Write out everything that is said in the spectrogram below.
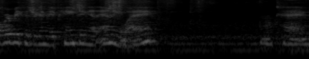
over because you're gonna be painting it anyway. Okay,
